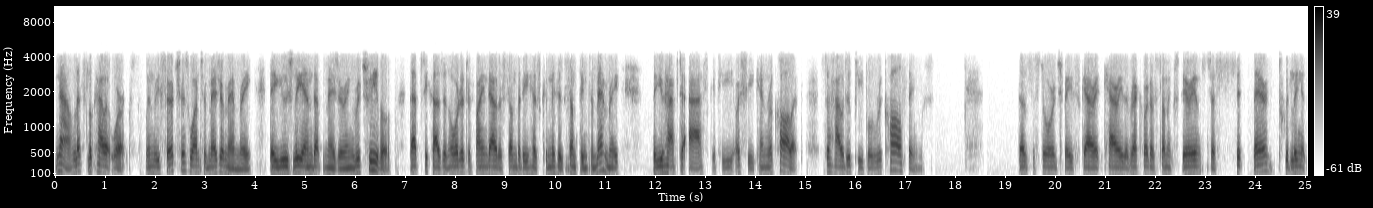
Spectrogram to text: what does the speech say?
Now, let's look how it works. When researchers want to measure memory, they usually end up measuring retrieval. That's because in order to find out if somebody has committed something to memory, you have to ask if he or she can recall it. So, how do people recall things? Does the storage space carry the record of some experience just sit there, twiddling its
